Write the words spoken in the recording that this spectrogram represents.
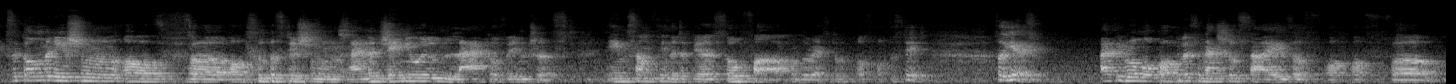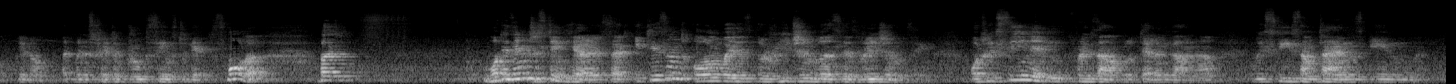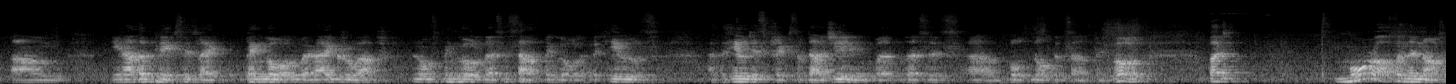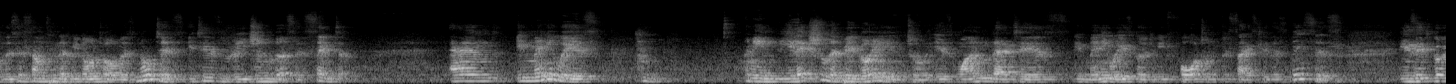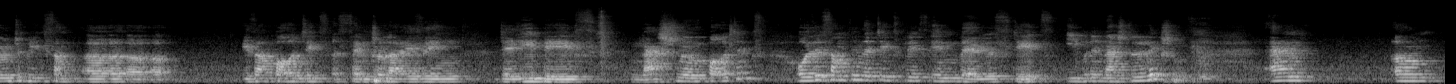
it's a combination of, uh, of superstition and a genuine lack of interest in something that appears so far from the rest of, of, of the state. So yes, as we grow more populous, the national size of, of, of uh, you know, administrative groups seems to get smaller. But what is interesting here is that it isn't always a region versus region thing. What we've seen in, for example, Telangana, we see sometimes in um, in other places like Bengal, where I grew up, North Bengal versus South Bengal, and the hills, and the hill districts of Darjeeling versus uh, both North and South Bengal. But more often than not, and this is something that we don't always notice, it is region versus center. And in many ways, I mean, the election that we're going into is one that is in many ways going to be fought on precisely this basis. Is it going to be some, uh, uh, uh, uh is our politics a centralizing, Delhi-based national politics? Or is it something that takes place in various states, even in national elections? And um,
